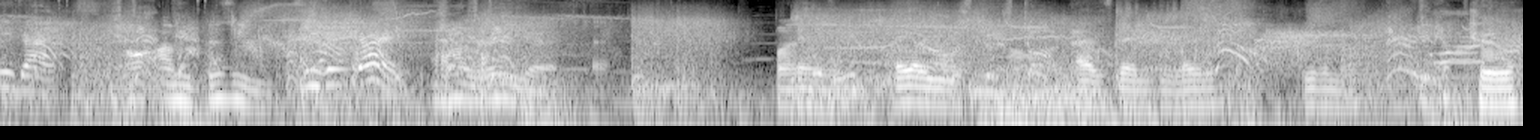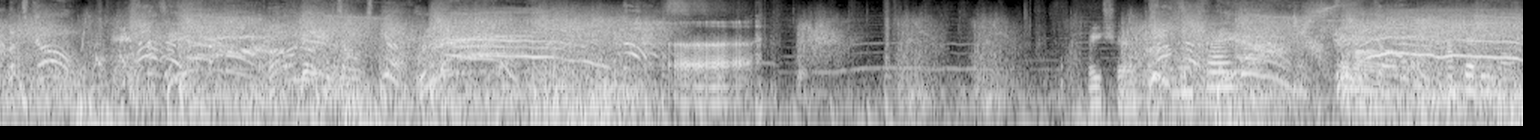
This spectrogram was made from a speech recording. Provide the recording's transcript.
Yes, you drive. Oh, I'm busy. You just drive. I haven't ready yet. But AOE has been learning even more. True. Let's go. Oh no, you don't. Uh, are you sure? After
